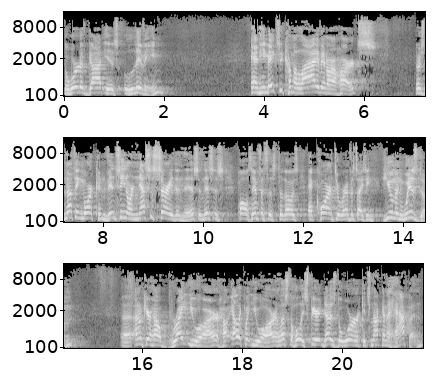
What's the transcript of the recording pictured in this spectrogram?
the Word of God is living, and He makes it come alive in our hearts. There's nothing more convincing or necessary than this, and this is Paul's emphasis to those at Corinth who were emphasizing human wisdom. Uh, I don't care how bright you are, how eloquent you are, unless the Holy Spirit does the work, it's not going to happen.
